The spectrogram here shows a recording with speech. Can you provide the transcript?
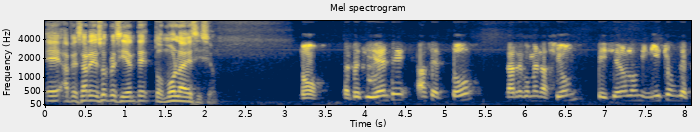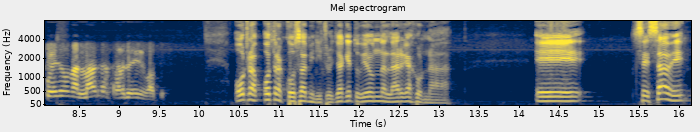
eh, a pesar de eso el presidente tomó la decisión. No, el presidente aceptó la recomendación hicieron los ministros después de una larga tarde de debate. Otra, otra cosa, ministro, ya que tuvieron una larga jornada. Eh, se sabe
